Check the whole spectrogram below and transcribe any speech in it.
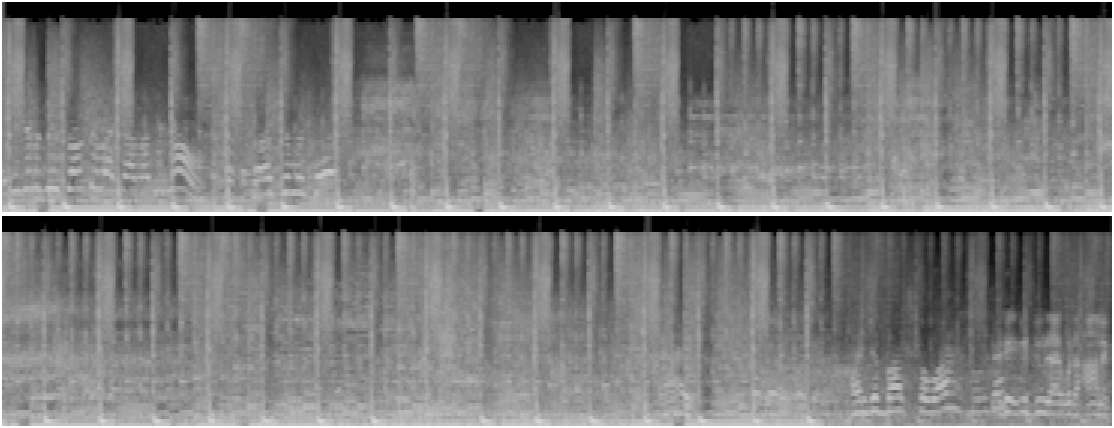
if you're gonna do something like that, let me know. So I can record. Hundred bucks for what? What was that? You could do that with an Onyx.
